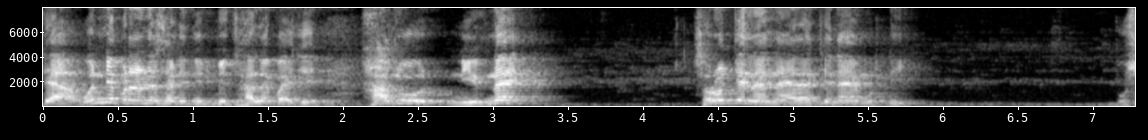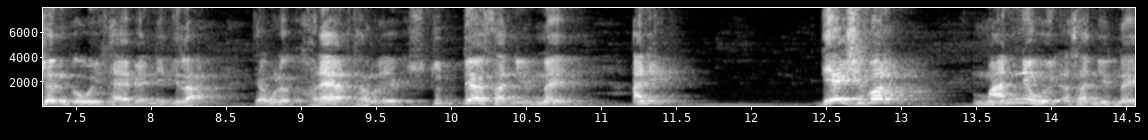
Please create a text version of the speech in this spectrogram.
त्या वन्य प्राण्यासाठी निर्मित झालं पाहिजे. हा जो निर्णय सर्वोच्च न्याय न्यायालयाचे न्यायमूर्ती भूषण गवई साहेब यांनी दिला त्यामुळे खऱ्या अर्थानं एक स्तुत्य असा निर्णय आणि देशभर मान्य होईल असा निर्णय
